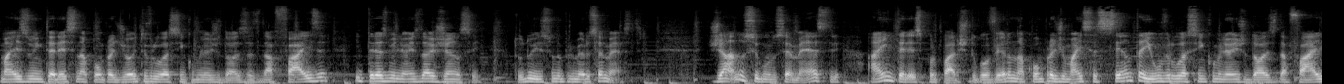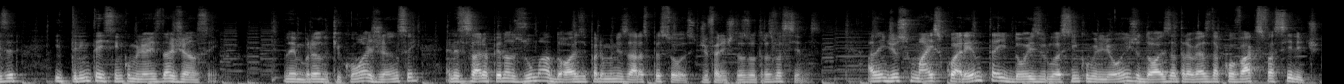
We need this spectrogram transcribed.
mais o interesse na compra de 8,5 milhões de doses da Pfizer e 3 milhões da Janssen, tudo isso no primeiro semestre. Já no segundo semestre, há interesse por parte do governo na compra de mais 61,5 milhões de doses da Pfizer e 35 milhões da Janssen. Lembrando que com a Janssen é necessário apenas uma dose para imunizar as pessoas, diferente das outras vacinas. Além disso, mais 42,5 milhões de doses através da COVAX Facility,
